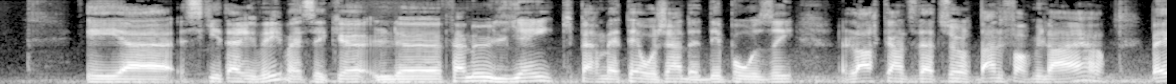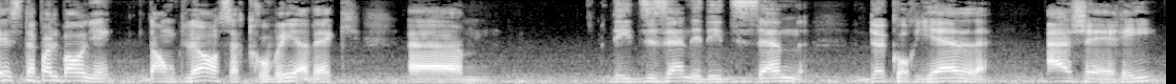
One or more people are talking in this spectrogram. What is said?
Et euh, ce qui est arrivé, ben, c'est que le fameux lien qui permettait aux gens de déposer leur candidature dans le formulaire, ben c'était pas le bon lien. Donc là, on s'est retrouvé avec euh, des dizaines et des dizaines de courriels à gérer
